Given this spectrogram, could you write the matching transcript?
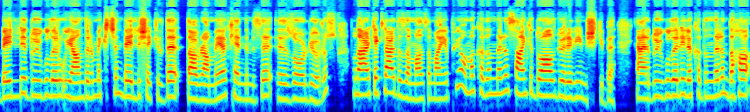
belli duyguları uyandırmak için belli şekilde davranmaya kendimizi e, zorluyoruz. Bunu erkekler de zaman zaman yapıyor ama kadınların sanki doğal göreviymiş gibi. Yani duygularıyla kadınların daha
